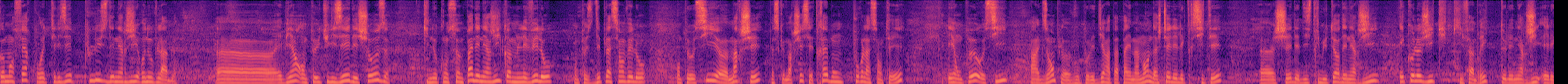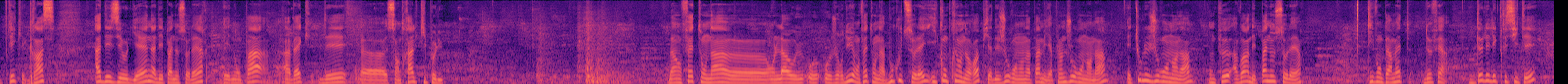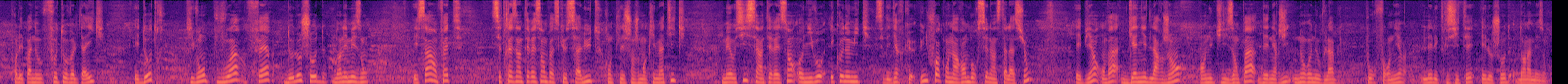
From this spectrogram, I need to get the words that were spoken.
comment faire pour utiliser plus d'énergie renouvelable Euh, Eh bien, on peut utiliser des choses qui ne consomment pas d'énergie comme les vélos. On peut se déplacer en vélo. On peut aussi euh, marcher, parce que marcher c'est très bon pour la santé. Et on peut aussi, par exemple, vous pouvez dire à papa et maman d'acheter l'électricité euh, chez des distributeurs d'énergie écologiques qui fabriquent de l'énergie électrique grâce à des éoliennes, à des panneaux solaires et non pas avec des euh, centrales qui polluent. Ben, en fait, on euh, l'a au- au- aujourd'hui. En fait, on a beaucoup de soleil, y compris en Europe. Il y a des jours où on n'en a pas, mais il y a plein de jours où on en a. Et tous les jours où on en a, on peut avoir des panneaux solaires qui vont permettre de faire de l'électricité pour les panneaux photovoltaïques et d'autres qui vont pouvoir faire de l'eau chaude dans les maisons. Et ça, en fait, c'est très intéressant parce que ça lutte contre les changements climatiques, mais aussi c'est intéressant au niveau économique. C'est-à-dire qu'une fois qu'on a remboursé l'installation, eh bien, on va gagner de l'argent en n'utilisant pas d'énergie non renouvelable pour fournir l'électricité et l'eau chaude dans la maison.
